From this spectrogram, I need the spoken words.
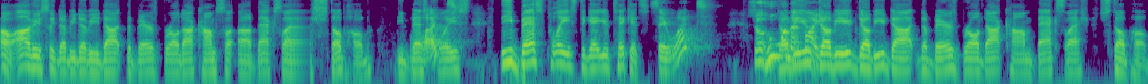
Oh, obviously www.thebearsbrawl.com sl- uh, backslash StubHub, the best What? place, the best place to get your tickets. Say what? So who won that fight? www.thebearsbrawl.com backslash StubHub.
